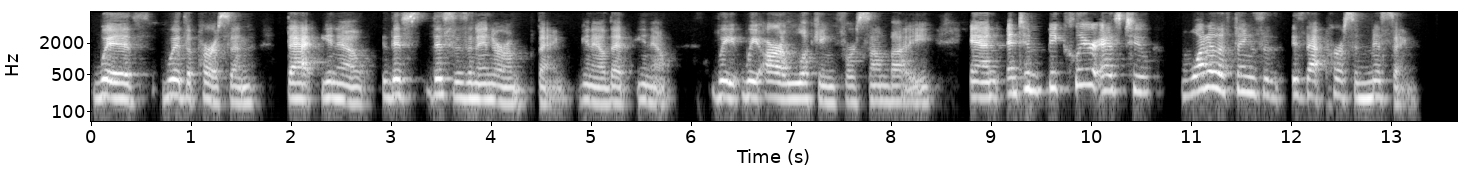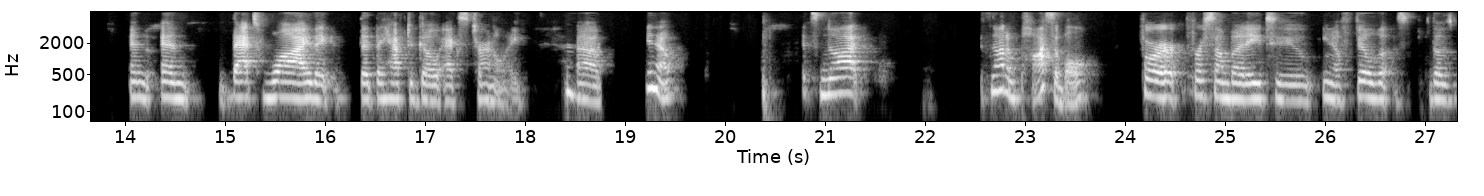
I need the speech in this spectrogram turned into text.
with with the person that you know this this is an interim thing you know that you know we we are looking for somebody and and to be clear as to what are the things that is that person missing and and that's why they that they have to go externally Mhm. uh, you know it's not it's not impossible for for somebody to you know fill those those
